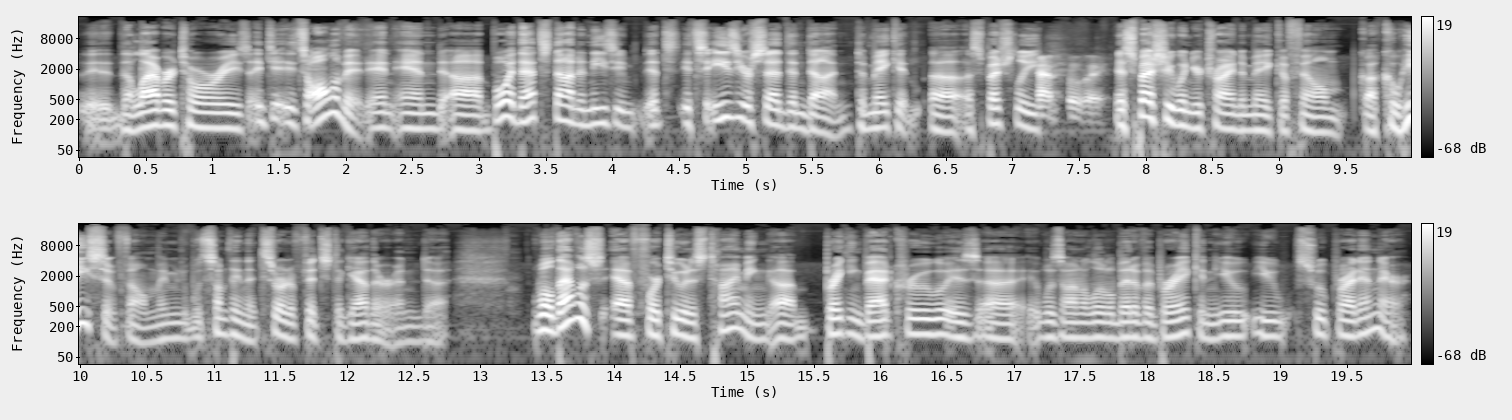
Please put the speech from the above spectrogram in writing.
the laboratories. It, it's all of it, and and uh, boy, that's not an easy. It's it's easier said than done to make it, uh, especially Absolutely. especially when you're trying to make a film, a cohesive film. I mean, with something that sort of fits together. And uh, well, that was uh, fortuitous timing. Uh, Breaking Bad crew is uh, was on a little bit of a break, and you you swooped right in there.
